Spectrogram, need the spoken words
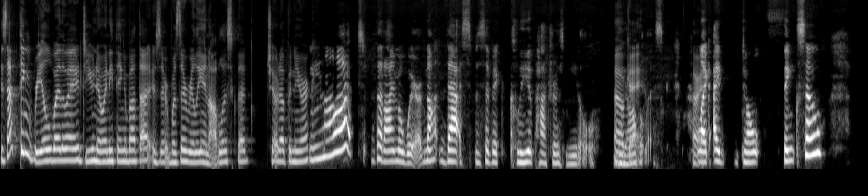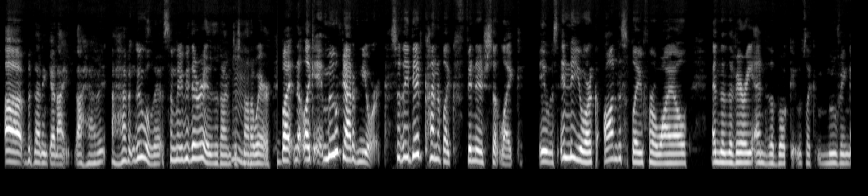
Is that thing real, by the way? Do you know anything about that? Is there was there really an obelisk that showed up in New York? Not that I'm aware of, not that specific Cleopatra's needle, the obelisk. Right. Like I don't think so. Uh, but then again, I, I haven't I haven't googled it, so maybe there is, and I'm just Hmm. not aware. But like it moved out of New York, so they did kind of like finish that. Like it was in New York on display for a while, and then the very end of the book, it was like moving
